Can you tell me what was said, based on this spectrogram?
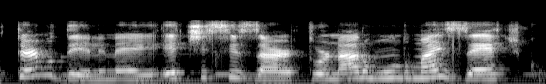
O termo dele, né, eticizar, tornar o mundo mais ético.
